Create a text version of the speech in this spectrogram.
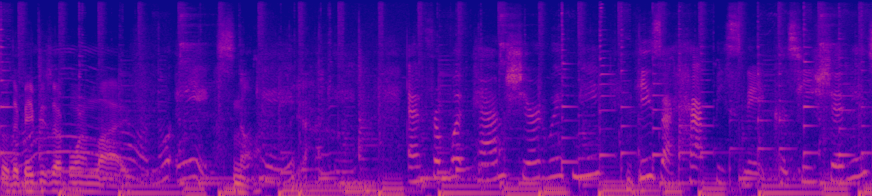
so the babies are born live. Oh, no eggs. No, Okay. yeah. Okay. And from what Pam shared with me, he's a happy snake because he shed his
